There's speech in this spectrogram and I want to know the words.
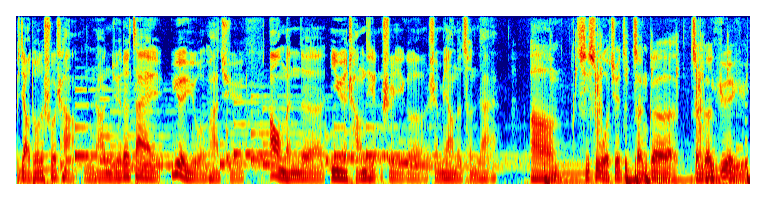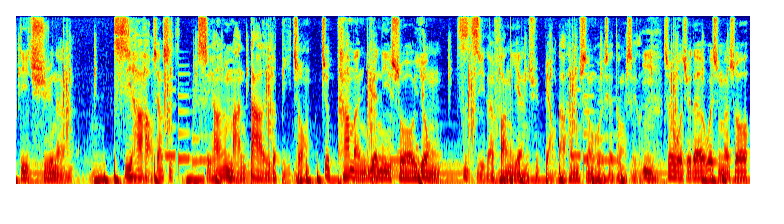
比较多的说唱，然后你觉得在粤语文化区，澳门的音乐场景是一个什么样的存在？啊，其实我觉得整个整个粤语地区呢，嘻哈好像是。喜像是蛮大的一个比重，就他们愿意说用自己的方言去表达他们生活一些东西了。嗯，所以我觉得为什么说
